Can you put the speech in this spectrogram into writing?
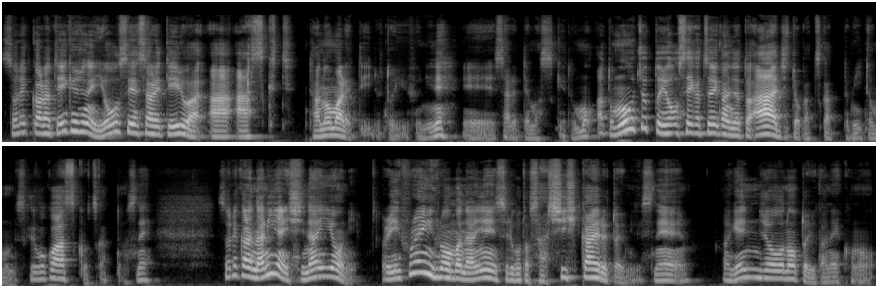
それから提供しない要請されているは asked、頼まれているというふうにね、えー、されてますけども、あともうちょっと要請が強い感じだと urge とか使ってもいいと思うんですけど、ここは ask を使ってますね。それから何々しないように、refrain from は何々することを差し控えるという意味ですね。まあ、現状のというかね、この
